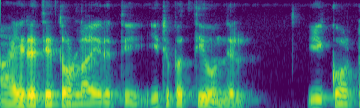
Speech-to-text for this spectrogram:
ആയിരത്തി തൊള്ളായിരത്തി ഇരുപത്തി ഒന്നിൽ ഈ കോട്ട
